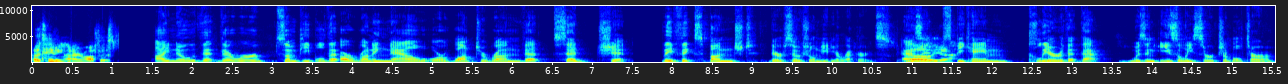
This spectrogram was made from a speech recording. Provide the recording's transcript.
attaining higher office. I know that there were some people that are running now or want to run that said shit. They've expunged their social media records as oh, it yeah. became clear that that was an easily searchable term.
